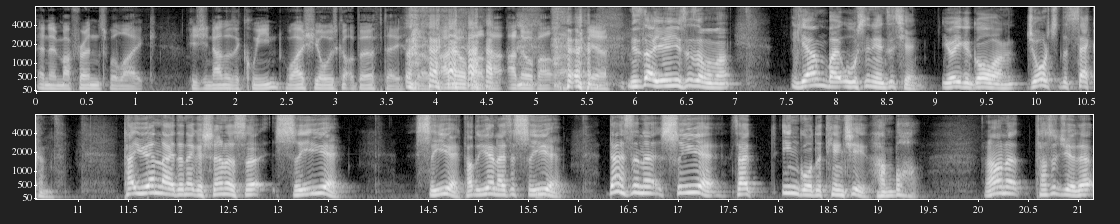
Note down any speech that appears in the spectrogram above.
And then my friends were like, is your nana the queen? Why has she always got a birthday? So I know about that. I know about that. Yeah. 你知道原因是什么吗？两百五十年之前，有一个国王 George the Second，他原来的那个生日是十一月，十一月，他的原来是十一月， 但是呢，十一月在英国的天气很不好，然后呢，他是觉得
